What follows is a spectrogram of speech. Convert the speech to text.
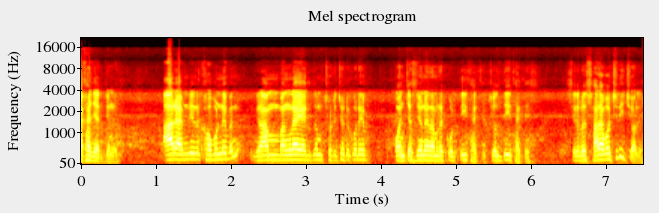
এক হাজার জনের। আর আপনি খবর নেবেন গ্রাম বাংলায় একদম ছোট ছোট করে পঞ্চাশ জনের আমরা করতেই থাকি চলতেই থাকে। সেগুলো সারা বছরই চলে।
